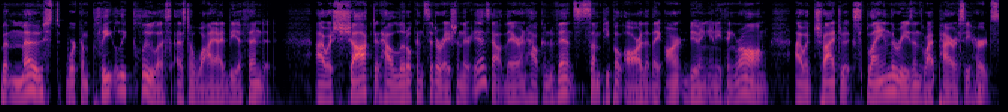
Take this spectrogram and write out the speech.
but most were completely clueless as to why I'd be offended. I was shocked at how little consideration there is out there and how convinced some people are that they aren't doing anything wrong. I would try to explain the reasons why piracy hurts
